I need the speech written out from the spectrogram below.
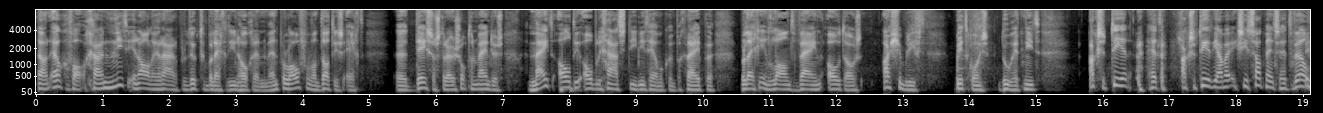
nou in elk geval ga niet in allerlei rare producten beleggen die een hoog rendement beloven, want dat is echt eh, desastreus op termijn. Dus mijd al die obligaties die je niet helemaal kunt begrijpen. Beleg in land, wijn, auto's. Alsjeblieft, bitcoins, doe het niet. Accepteer het. Accepteer, ja, maar ik zie het zat mensen het wel doen.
